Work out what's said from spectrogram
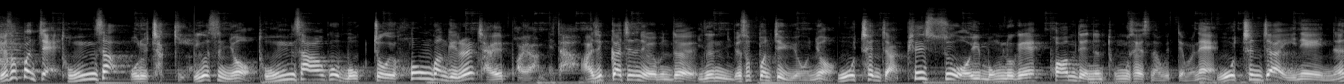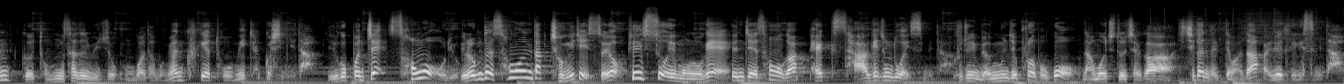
여섯 번째, 동사 오류 찾기. 이것은요, 동사하고 목적의 호응 관계를 잘 봐야 합니다. 아직까지는 여러분들 이런 여섯 번째 유형은요, 5천자 필수 어휘 목록에 포함되어 있는 동사에서 나오기 때문에 5천자 이내에 있는 그 동사들 위주로 공부하다 보면 크게 도움이 될 것입니다. 일곱 번째, 성어 오류. 여러분들 성어는 딱 정해져 있어요. 필수 어휘 목록에 현재 성어가 104개 정도가 있습니다. 그 중에 몇 문제 풀어보고 나머지도 제가 시간 될 때마다 알려드리겠습니다.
